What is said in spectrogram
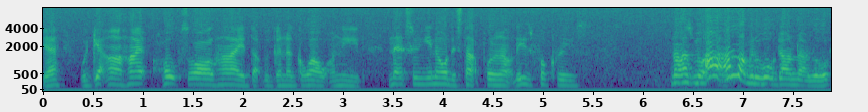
Yeah, we get our high, hopes all high that we're gonna go out on Eid. Next thing you know, they start pulling out these fuckeries. Not as much. I, I'm not going to walk down that road.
